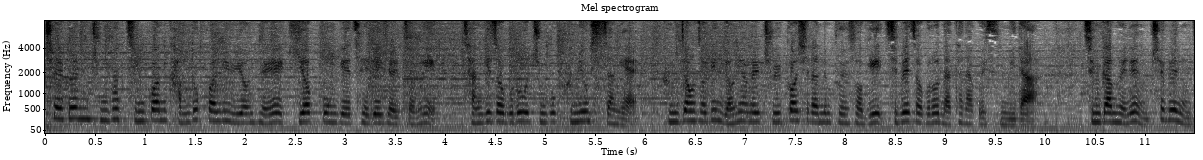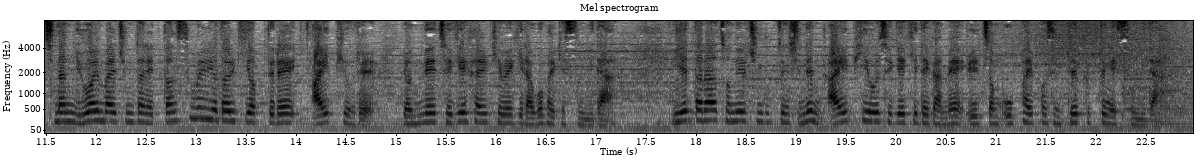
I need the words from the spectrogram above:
최근 중국 증권감독관리위원회의 기업 공개 재개 결정이 장기적으로 중국 금융시장에 긍정적인 영향을 줄 것이라는 분석이 지배적으로 나타나고 있습니다. 증감회는 최근 지난 6월 말 중단했던 28기업들의 IPO를 연내 재개할 계획이라고 밝혔습니다. 이에 따라 전일 중국 증시는 IPO 재개 기대감에 1.58% 급등했습니다.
